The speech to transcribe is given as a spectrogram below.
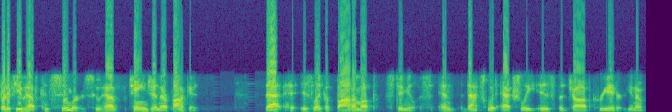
but if you have consumers who have change in their pocket, that is like a bottom up stimulus. And that's what actually is the job creator. You know,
